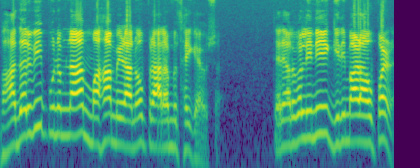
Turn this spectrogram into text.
ભાદરવી પૂનમના મહામેળાનો પ્રારંભ થઈ ગયો છે. ત્યારે અરવલ્લીની ગિરિમાળાઓ પણ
